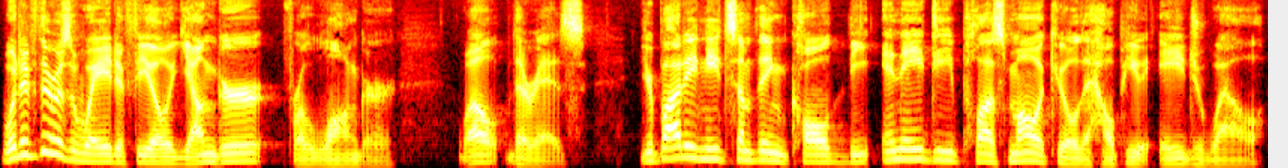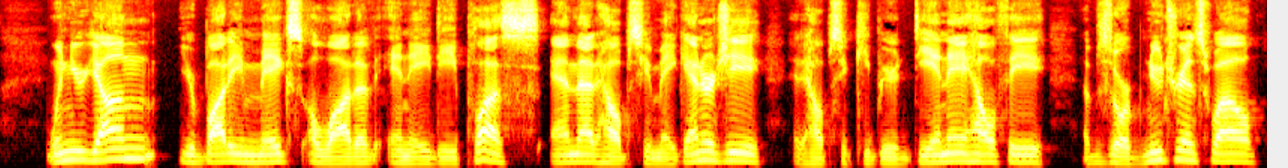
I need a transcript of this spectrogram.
What if there was a way to feel younger for longer? Well, there is. Your body needs something called the NAD plus molecule to help you age well. When you're young, your body makes a lot of NAD plus, and that helps you make energy. It helps you keep your DNA healthy, absorb nutrients well,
